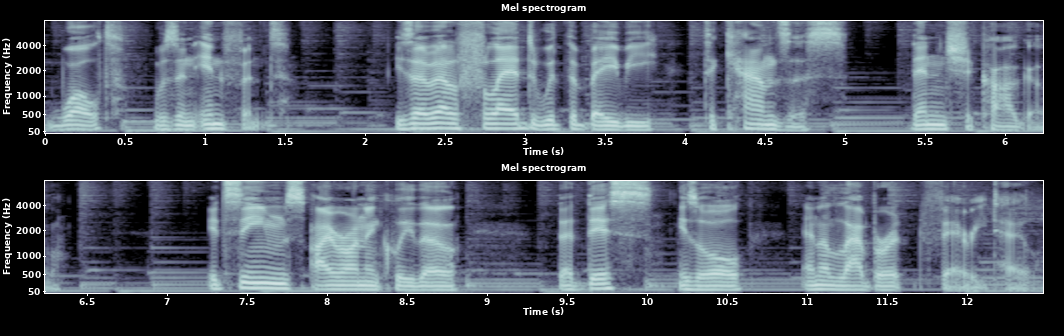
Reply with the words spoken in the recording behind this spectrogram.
Walt, was an infant. Isabel fled with the baby to Kansas, then Chicago. It seems, ironically though, that this is all an elaborate fairy tale.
